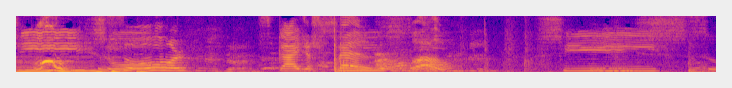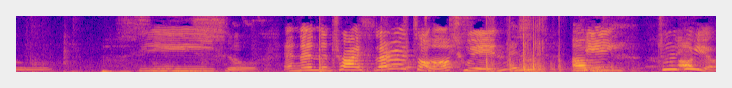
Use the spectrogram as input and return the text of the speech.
Mm. Seesaw. Sky just fell. Oh. Seesaw. Seesaw. And then the Triceratops twins came um, to uh, here.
